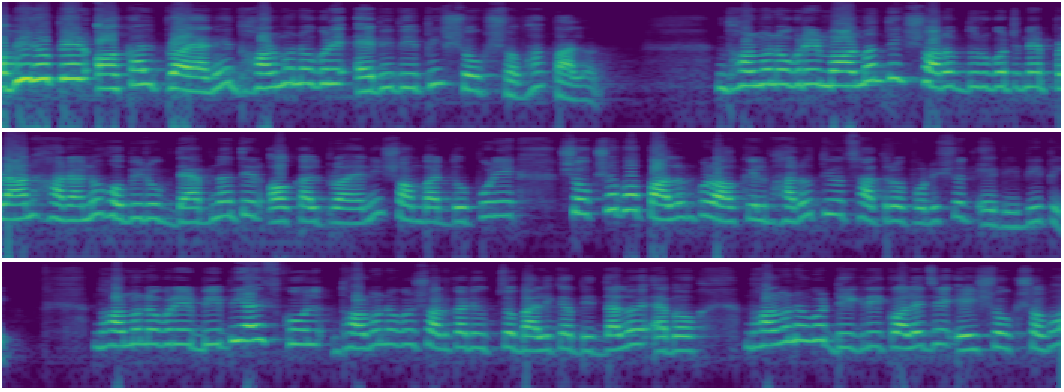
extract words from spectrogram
অভিরূপের অকাল প্রয়াণে ধর্মনগরে এবিবিপি শোক সভা পালন। ধর্মনগরের মর্মান্তিক সড়ক দুর্ঘটনায় প্রাণ হারানো হবিরূপ দেবনাথের অকাল প্রয়াণে সোমবার দুপুরে শোকসভা পালন করে অখিল ভারতীয় ছাত্র পরিষদ এবিবিপি। ধর্মনগরের বিপিআই স্কুল, ধর্মনগর সরকারি উচ্চ বালিকা বিদ্যালয় এবং ধর্মনগর ডিগ্রি কলেজে এই শোক সভা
